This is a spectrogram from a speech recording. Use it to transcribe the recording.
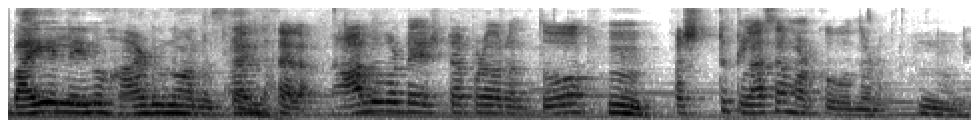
ಬಾಯಲ್ಲೇನು ಹಾಡುನು ಅನಿಸ್ತಾ ಇಲ್ಲ. ಆಲೂಗಡ್ಡೆ ಇಷ್ಟಪಡೋರಂತೂ ಹ್ಮ್. ಫಸ್ಟ್ ಕ್ಲಾಸ್ ಮಾಡ್ಕೋಬಹುದು ನೋಡು. ನೋಡಿ.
